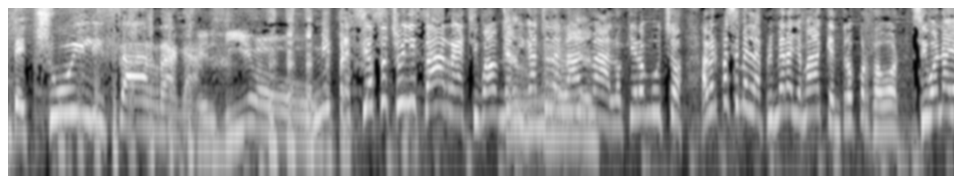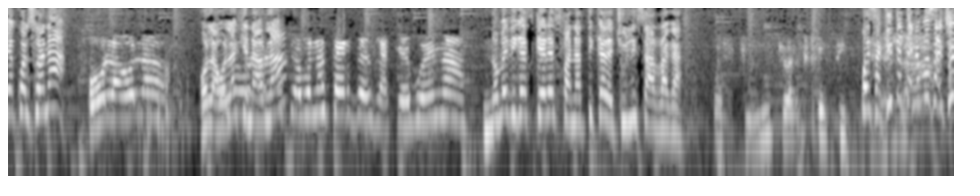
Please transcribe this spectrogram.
de Chuy Lizárraga. El Divo. Mi precioso Chuy Lizárraga, Chihuahua, mi Qué amigacho del alma, lo quiero mucho. A ver, páseme la primera llamada que entró, por favor. Sí, bueno, ¿ya cuál suena? Hola, hola. Hola, hola, ¿quién habla? Hola, buenas tardes, la que buena. No me digas que eres fanática de Chuy Lizárraga. Pues sí, claro que sí. Pues aquí te tenemos a Chuy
